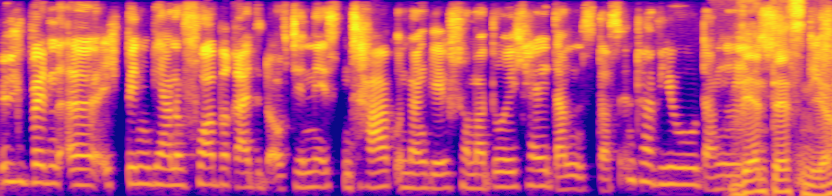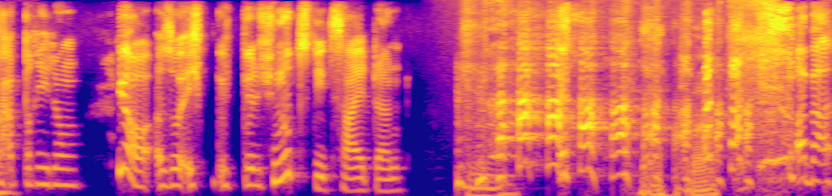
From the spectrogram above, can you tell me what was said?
ich bin, äh, ich bin gerne vorbereitet auf den nächsten Tag und dann gehe ich schon mal durch, hey, dann ist das Interview, dann Währenddessen, ist die ja? Verabredung. Ja, also ich, ich, ich nutze die Zeit dann. Aber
